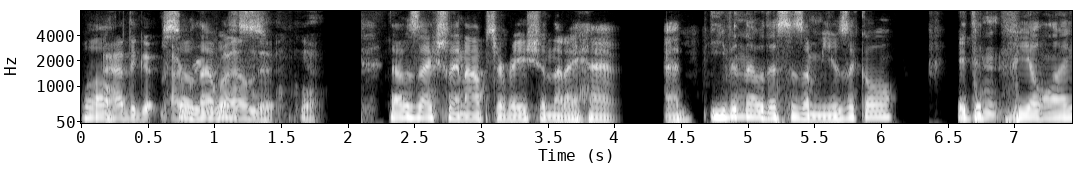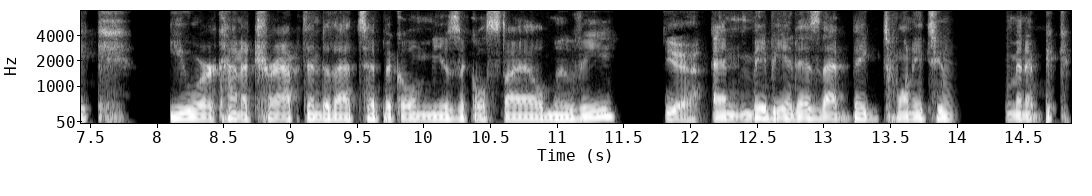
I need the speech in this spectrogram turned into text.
Well, I had to go. so I that was- it. Yeah. that was actually an observation that I had. Even though this is a musical, it didn't feel like you were kind of trapped into that typical musical style movie. Yeah. And maybe it is that big 22 minute break,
